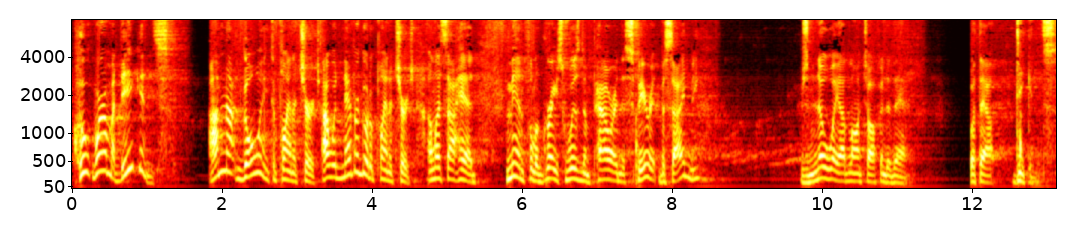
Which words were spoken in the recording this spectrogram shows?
who, where are my deacons? I'm not going to plant a church. I would never go to plant a church unless I had men full of grace, wisdom, power, and the Spirit beside me. There's no way I'd launch off into that without deacons.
